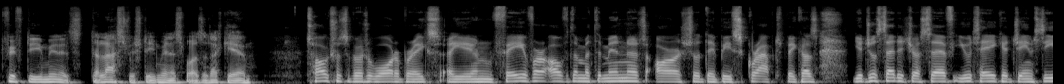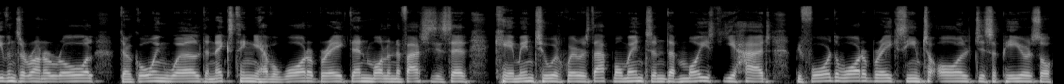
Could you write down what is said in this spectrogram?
15 minutes the last 15 minutes was of that game talk to us about the water breaks. Are you in favour of them at the minute, or should they be scrapped? Because you just said it yourself. You take it. James Stephens are on a roll. They're going well. The next thing you have a water break. Then Mullinavat, as you said, came into it. Whereas that momentum that might you had before the water break seemed to all disappear. So,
